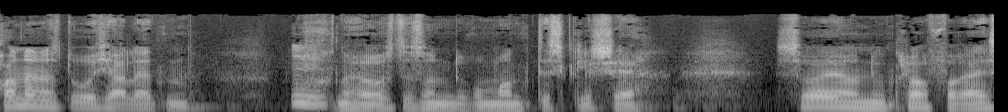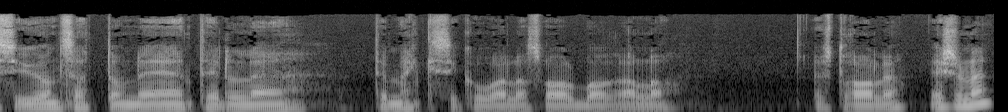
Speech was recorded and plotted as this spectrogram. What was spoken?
han er den store kjærligheten, åh, nå høres det sånn romantisk klisjé, så er hun jo klar for å reise uansett om det er til, eh, til Mexico eller Svalbard eller Australia. Er ikke hun det?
